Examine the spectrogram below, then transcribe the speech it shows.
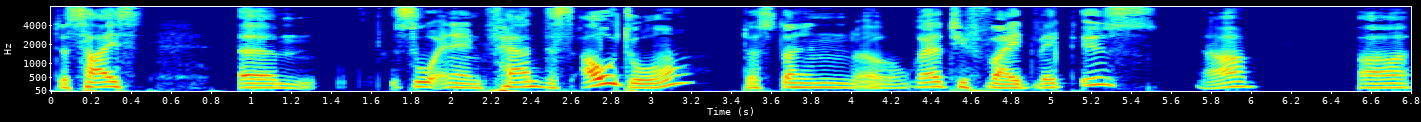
das heißt, ähm, so ein entferntes Auto, das dann äh, relativ weit weg ist, ja, äh,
